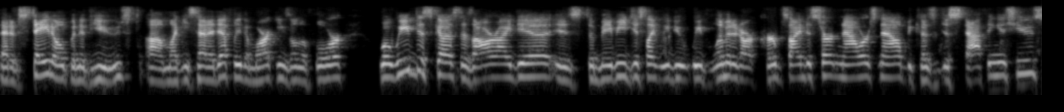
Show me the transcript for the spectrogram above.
that have stayed open have used. Um, like you said, I definitely the markings on the floor. What we've discussed as our idea is to maybe just like we do, we've limited our curbside to certain hours now because of just staffing issues,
